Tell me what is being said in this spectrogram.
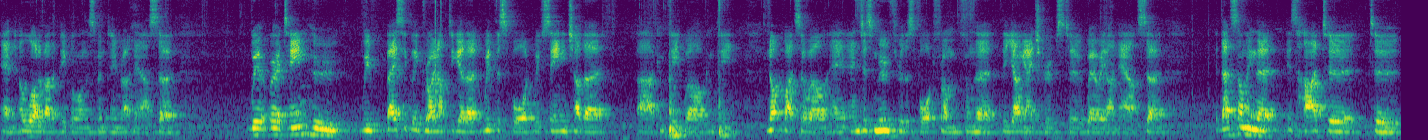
and a lot of other people on the swim team right now. So we're, we're a team who we've basically grown up together with the sport. We've seen each other uh, compete well, compete not quite so well, and, and just move through the sport from, from the, the young age groups to where we are now. So that's something that is hard to, to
